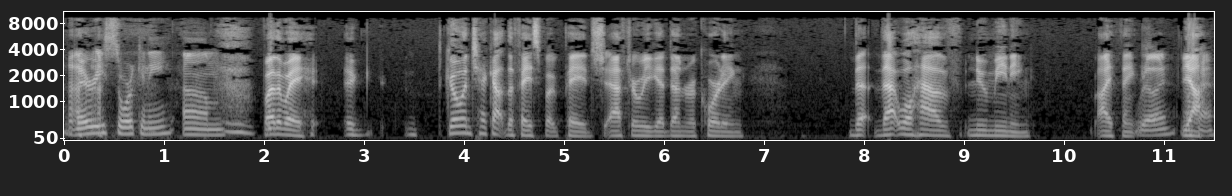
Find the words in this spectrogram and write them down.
Very Sorkiny. Um, By the way, uh, go and check out the Facebook page after we get done recording. That that will have new meaning. I think. really? Yeah. Okay.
